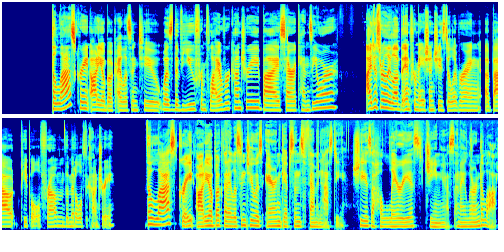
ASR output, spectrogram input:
the last great audiobook I listened to was The View from Flyover Country by Sarah Kendzior. I just really love the information she's delivering about people from the middle of the country. The last great audiobook that I listened to was Erin Gibson's Feminasty. She is a hilarious genius, and I learned a lot.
